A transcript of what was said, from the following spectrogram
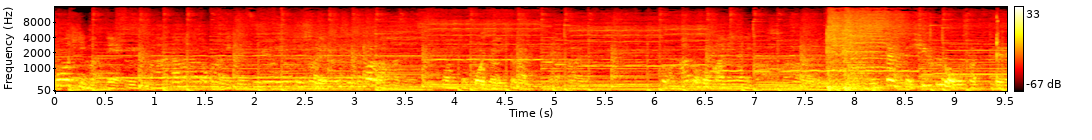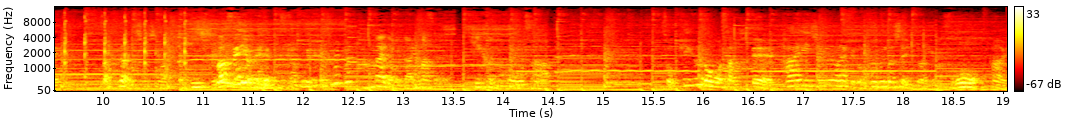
頭皮まで、うんこの頭のところに血流を良くしていくっていうところがまずポイントとしていくんですねあと他に何かありますか？実際ですね、皮膚の重さって、まあ、普段意識しましたしませんよね。考えたことあります？皮膚の重さそう、皮膚の重さって体重の約6分の1でいくわけです。おはい。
